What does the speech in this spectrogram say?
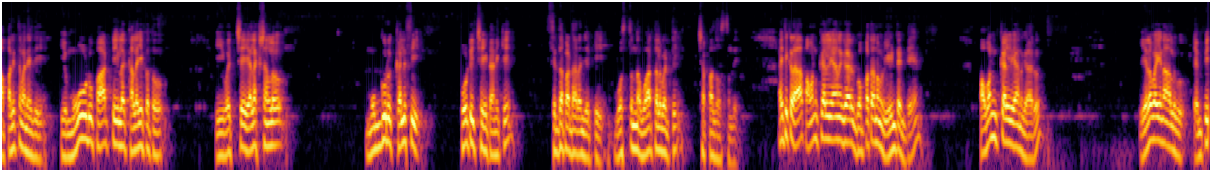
ఆ ఫలితం అనేది ఈ మూడు పార్టీల కలయికతో ఈ వచ్చే ఎలక్షన్లో ముగ్గురు కలిసి పోటీ చేయడానికి సిద్ధపడ్డారని చెప్పి వస్తున్న వార్తలు బట్టి చెప్పాల్సి వస్తుంది. అయితే ఇక్కడ పవన్ కళ్యాణ్ గారి గొప్పతనం ఏంటంటే పవన్ కళ్యాణ్ గారు ఇరవై నాలుగు ఎంపీ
